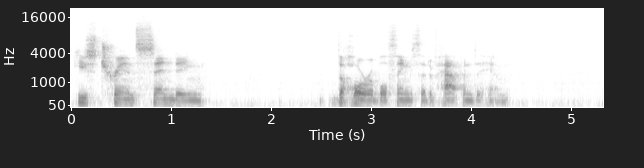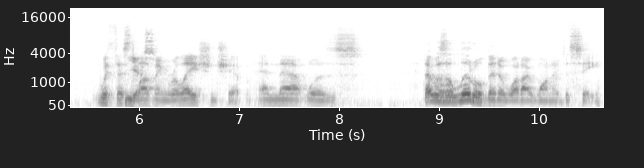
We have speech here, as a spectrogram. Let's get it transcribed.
he's transcending the horrible things that have happened to him with this Yes. loving relationship, and that was that was a little bit of what I wanted to see.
